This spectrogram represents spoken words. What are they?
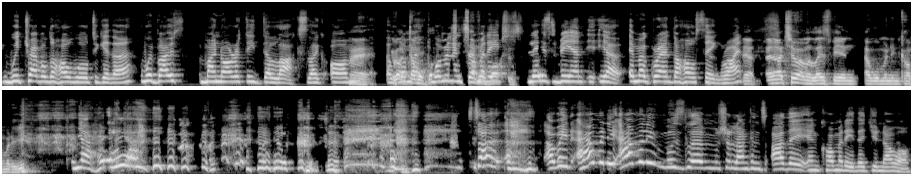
We travel the whole world together. We're both minority deluxe. Like um, Yeah. a woman, woman in comedy, boxes. lesbian, yeah, immigrant, the whole thing, right? Yeah, and I too I'm a lesbian, a woman in comedy. Yeah, yeah. so, I mean, how many how many Muslim Sri Lankans are there in comedy that you know of?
